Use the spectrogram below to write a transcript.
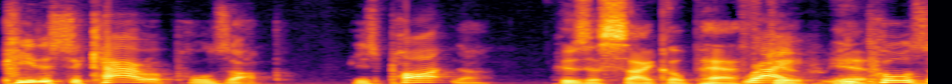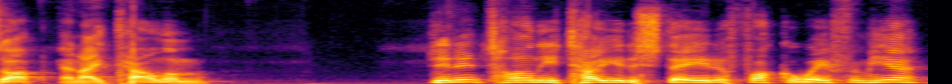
Peter Sicaro pulls up, his partner. Who's a psychopath Right. too. He pulls up and I tell him, Didn't Tony tell you to stay the fuck away from here?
